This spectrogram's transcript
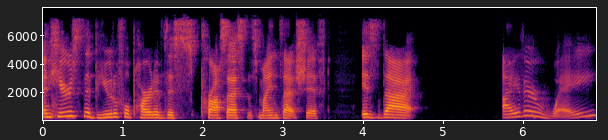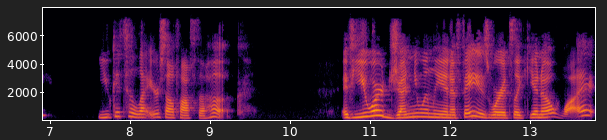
And here's the beautiful part of this process, this mindset shift, is that either way, you get to let yourself off the hook. If you are genuinely in a phase where it's like, you know what?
